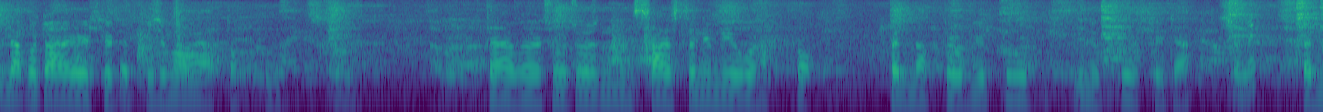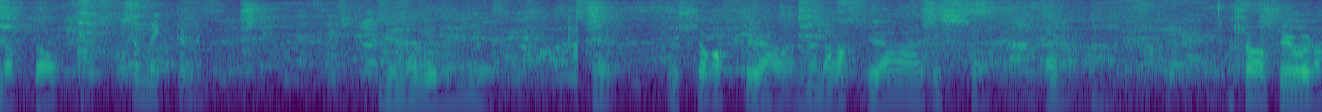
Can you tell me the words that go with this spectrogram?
илақутариуллут апписимариарторпугу таава 2016-ими угунарпо паннартуумииппугут инуккууллута суми паннартоо сумикками нунавумми иллоқарфиара нунеқарфиараасиссоо тан иллоқарфиуна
